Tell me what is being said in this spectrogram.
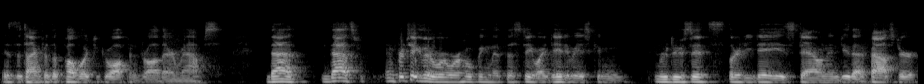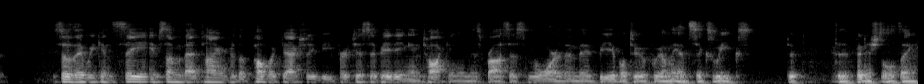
Is the time for the public to go off and draw their maps that that's in particular where we're hoping that the statewide database can reduce its 30 days down and do that faster so that we can save some of that time for the public to actually be participating and talking in this process more than they'd be able to if we only had six weeks to, to finish the whole thing.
